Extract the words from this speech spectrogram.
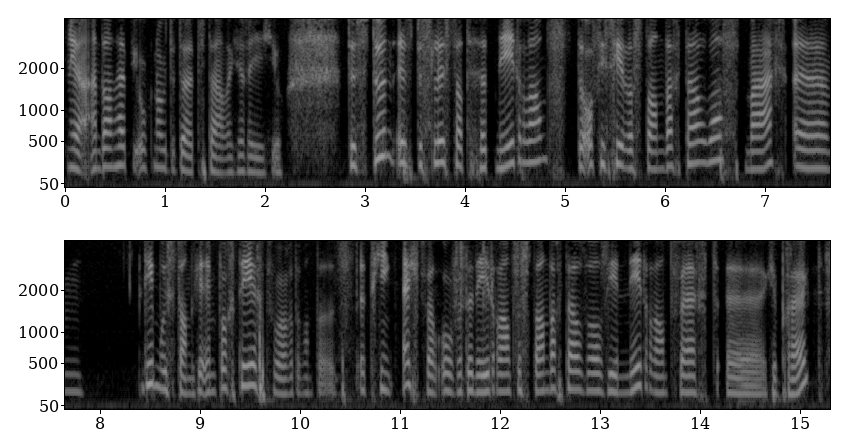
Ja, en dan heb je ook nog de Duitsstalige regio. Dus toen is beslist dat het Nederlands de officiële standaardtaal was, maar um, die moest dan geïmporteerd worden. Want het ging echt wel over de Nederlandse standaardtaal zoals die in Nederland werd uh, gebruikt.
